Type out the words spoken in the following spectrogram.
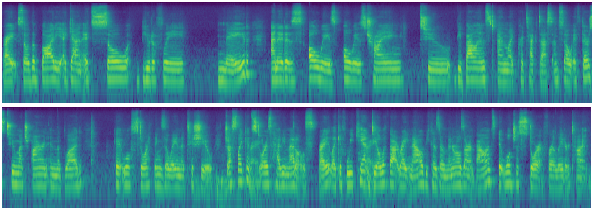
right? So, the body, again, it's so beautifully made and it is always, always trying to be balanced and like protect us. And so, if there's too much iron in the blood, it will store things away in the tissue, just like it Right. stores heavy metals, right? Like if we can't Right. deal with that right now because our minerals aren't balanced, it will just store it for a later time.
